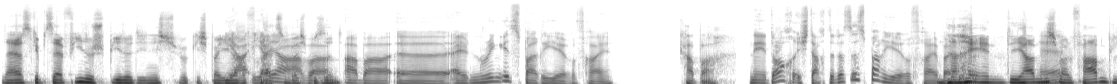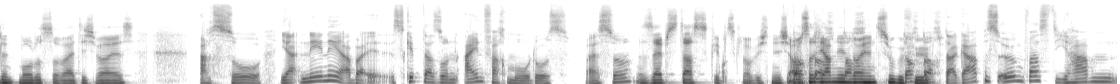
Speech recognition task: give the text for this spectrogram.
naja, es gibt sehr viele Spiele, die nicht wirklich Ja, barrierefrei ja, ja, zum Beispiel aber, sind. aber äh, Elden Ring ist barrierefrei. Kappa. Nee, doch, ich dachte, das ist barrierefrei. Nein, die haben nicht Hä? mal einen Farbenblind-Modus, soweit ich weiß. Ach so. Ja, nee, nee, aber äh, es gibt da so einen Einfachmodus, weißt du? Selbst das gibt's, glaube ich, nicht. Doch, Außer doch, die haben den doch, neu Doch, hinzugefügt. doch, da gab es irgendwas, die haben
